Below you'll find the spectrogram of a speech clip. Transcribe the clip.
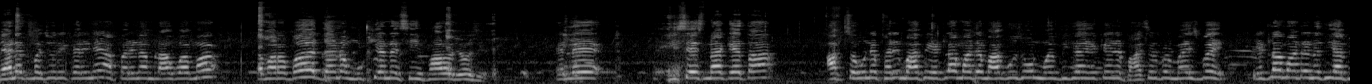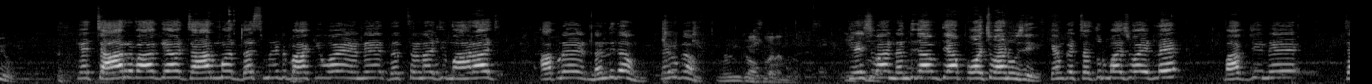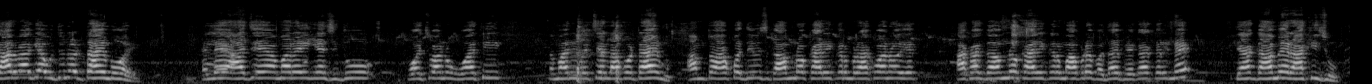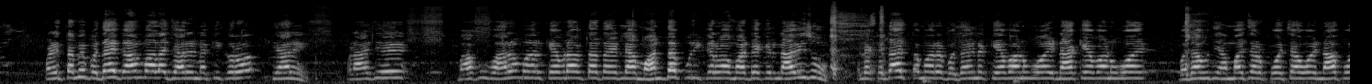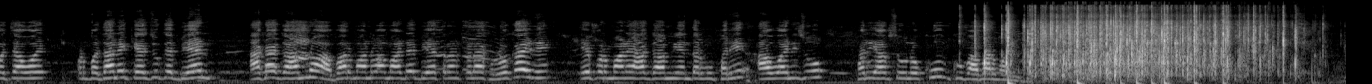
મહેનત મજૂરી કરીને આ પરિણામ લાવવામાં તમારો બધાનો મુખ્ય અને સિંહ ફાળો રહ્યો છે. એટલે વિશેષ ના કહેતા આપ સૌને ફરી માફી એટલા માટે માગું છું ને બીજા એક ભાષણ પર મહેશભાઈ એટલા માટે નથી આપ્યું કે ચાર વાગ્યા ચારમાં દસ મિનિટ બાકી હોય અને દત્તસણાજી મહારાજ આપણે નંદગામ, કયું ગામ? કેશવા નંદગામ ત્યાં પહોંચવાનું છે. કેમ કે ચતુર્માસ હોય એટલે બાપજીને ચાર વાગ્યા સુધીનો ટાઈમ હોય. એટલે આજે અમારે અહીંયા સીધું પહોંચવાનું, હોવાથી તમારી વચ્ચે લાંબો ટાઈમ આમ તો આખો દિવસ ગામનો કાર્યક્રમ રાખવાનો, એક આખા ગામનો કાર્યક્રમ આપણે બધા ભેગા કરીને ત્યાં ગામે રાખીશું. પણ તમે બધાય ગામવાળા જ્યારે નક્કી કરો ત્યારે. પણ આજે બાપુ વારંવાર કહેવડાવતા હતા એટલે આ માનતા પૂરી કરવા માટે કરીને આવીશું. એટલે કદાચ તમારે બધાને કહેવાનું હોય, ના કહેવાનું હોય, બધા સુધી સમાચાર પહોંચ્યા હોય, ના પહોંચ્યા હોય, પણ બધાને કહેજો કે બેન આખા ગામનો આભાર માનવા માટે બે ત્રણ કલાક રોકાય ને એ પ્રમાણે આ ગામની અંદર હું ફરી આવવાની છું. ફરી આપ સૌનો ખૂબ ખૂબ આભાર માનું છું.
